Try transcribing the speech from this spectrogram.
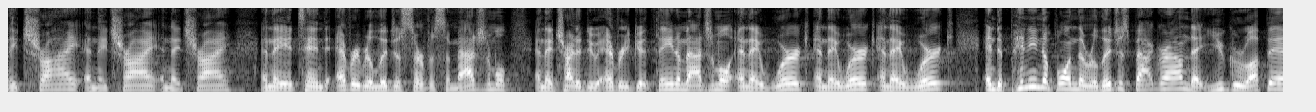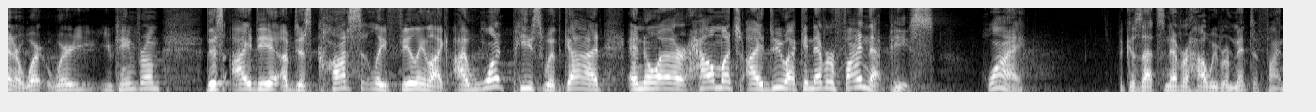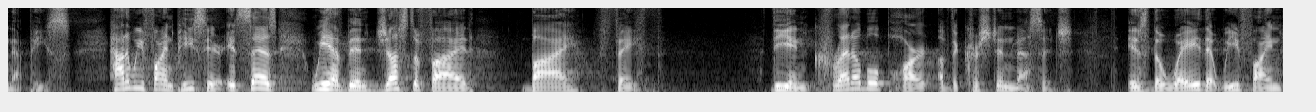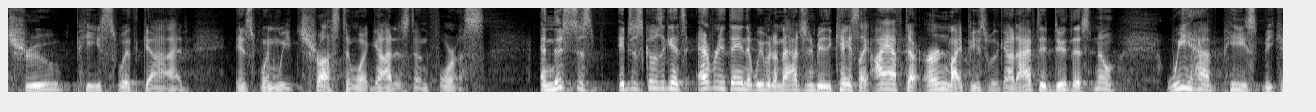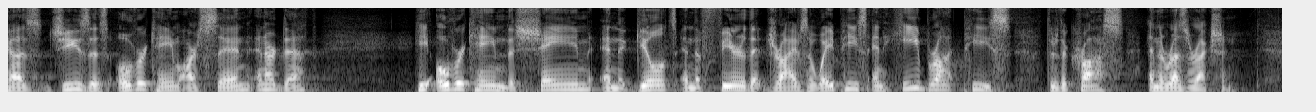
They try and they try and they try and they attend every religious service imaginable and they try to do every good thing imaginable and they work and they work and they work. And depending upon the religious background that you grew up in or where, where you came from, this idea of just constantly feeling like I want peace with God and no matter how much I do, I can never find that peace. Why? Because that's never how we were meant to find that peace. How do we find peace here? It says we have been justified by faith. The incredible part of the Christian message is the way that we find true peace with God is when we trust in what God has done for us. And this just it just goes against everything that we would imagine to be the case like I have to earn my peace with God. I have to do this. No. We have peace because Jesus overcame our sin and our death. He overcame the shame and the guilt and the fear that drives away peace, and He brought peace through the cross and the resurrection.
